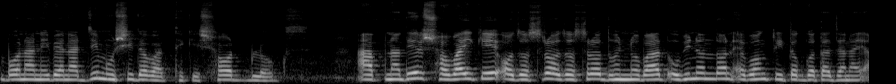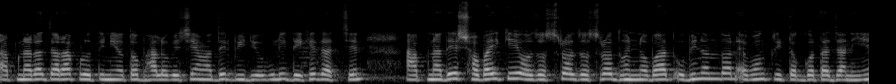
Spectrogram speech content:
বনানী ব্যানার্জি, মুর্শিদাবাদ থেকে। Short blogs. আপনাদের সবাইকে অজস্র অজস্র ধন্যবাদ, অভিনন্দন এবং কৃতজ্ঞতা জানাই। আপনারা যারা প্রতিনিয়ত ভালোবেসে আমাদের ভিডিওগুলি দেখে যাচ্ছেন আপনাদের সবাইকে অজস্র অজস্র ধন্যবাদ, অভিনন্দন এবং কৃতজ্ঞতা জানিয়ে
